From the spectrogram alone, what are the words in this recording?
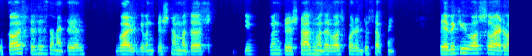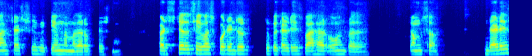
Because this is the material world, even Krishna mother, even Krishna's mother was put into suffering. Devaki was so advanced that she became the mother of Krishna. But still she was put into difficulties by her own brother, Kamsa. That is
